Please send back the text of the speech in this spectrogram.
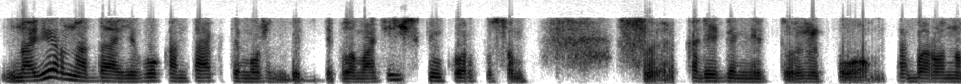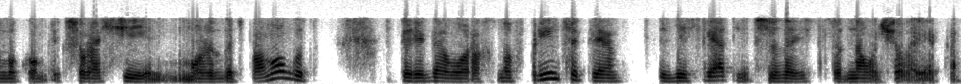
наверное, да, его контакты, может быть, с дипломатическим корпусом, с коллегами тоже по оборонному комплексу России, может быть, помогут в переговорах, но, в принципе, здесь вряд ли все зависит от одного человека.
